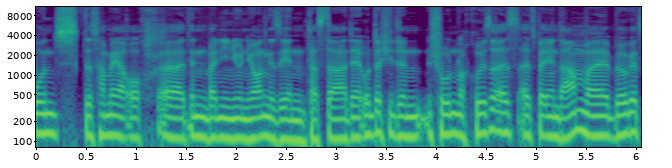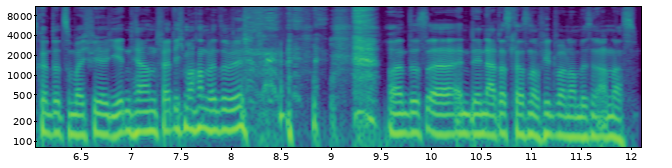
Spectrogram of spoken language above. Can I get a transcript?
Und das haben wir ja auch äh, denn bei den Junioren gesehen, dass da der Unterschied dann schon noch größer ist als bei den Damen, weil Birgit könnte zum Beispiel jeden Herrn fertig machen, wenn sie will. und das äh, in den Altersklassen auf jeden Fall noch ein bisschen anders.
